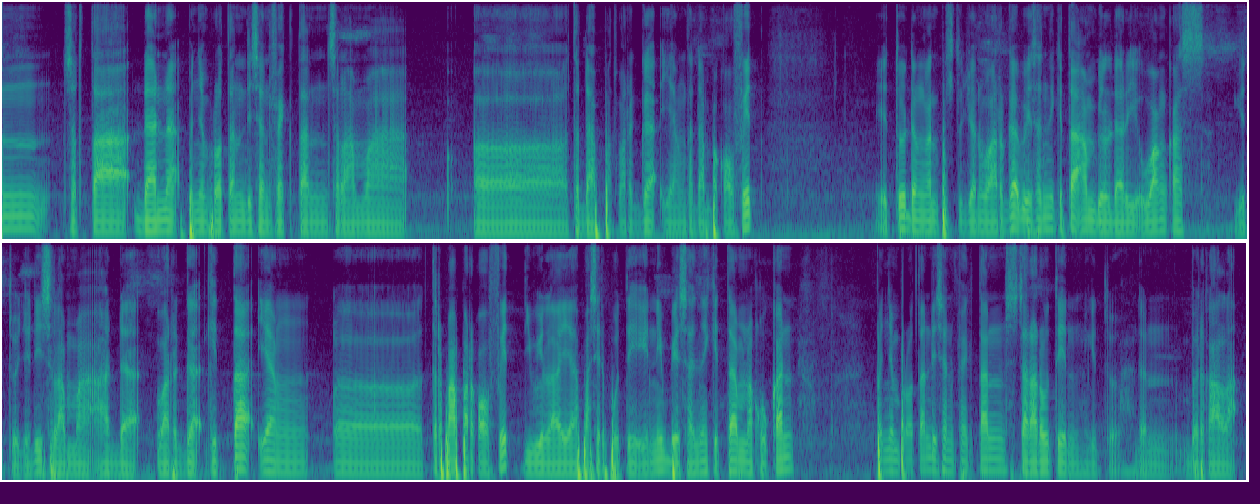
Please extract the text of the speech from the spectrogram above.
serta dana penyemprotan disinfektan selama uh, terdapat warga yang terdampak COVID itu dengan persetujuan warga biasanya kita ambil dari uang kas gitu jadi selama ada warga kita yang eh, terpapar covid di wilayah Pasir Putih ini biasanya kita melakukan penyemprotan disinfektan secara rutin gitu dan berkala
